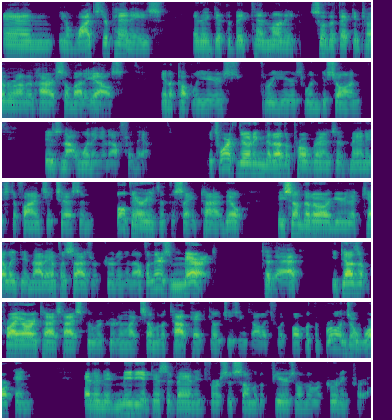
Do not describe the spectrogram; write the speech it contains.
and, you know, watch their pennies and then get the Big Ten money so that they can turn around and hire somebody else in a couple of years, three years when Deshaun – is not winning enough for them. It's worth noting that other programs have managed to find success in both areas at the same time. There'll be some that argue that Kelly did not emphasize recruiting enough, and there's merit to that. He doesn't prioritize high school recruiting like some of the top head coaches in college football, but the Bruins are working at an immediate disadvantage versus some of the peers on the recruiting trail.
